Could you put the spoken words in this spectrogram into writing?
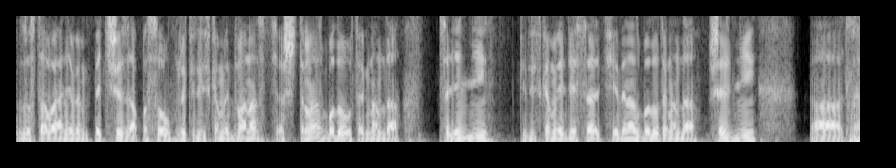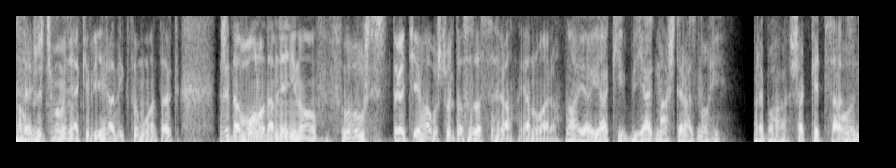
zostáva, ja neviem, 5-6 zápasov, že keď získame 12 až 14 bodov, tak nám dá 7 dní. Keď získame 10-11 bodov, tak nám dá 6 dní. A, a Hej. že či máme nejaké výhrady k tomu a tak. Takže tá voľno tam není, no, lebo už z 3. alebo 4. sa zase hrá januára. No a ja- jaký, jak máš teraz nohy? Pre Boha. Však keď sa z,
